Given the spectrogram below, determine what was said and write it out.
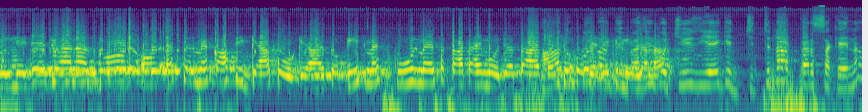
मुझे जो है ना ज़ोर और असर में काफ़ी गैप हो गया है। तो बीच में स्कूल में सता टाइम हो जाता है हाँ तो बच्चों को लेने के लिए वो चीज़ ये है कि जितना कर सके ना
